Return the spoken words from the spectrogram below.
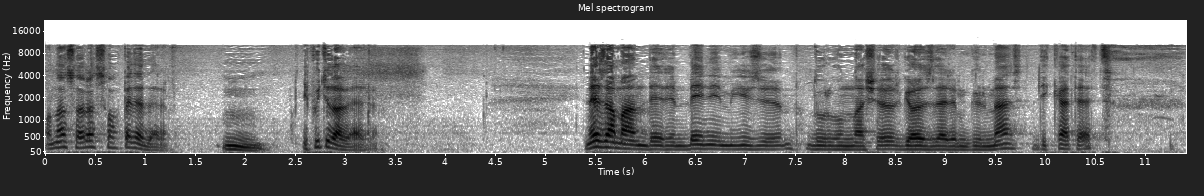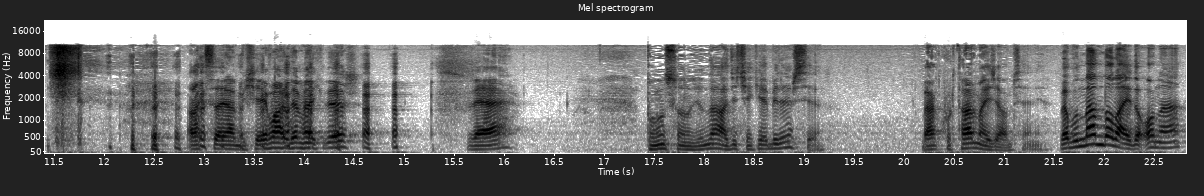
Ondan sonra sohbet ederim. Hmm. İpucu da veririm. Ne zaman derim benim yüzüm durgunlaşır, gözlerim gülmez. Dikkat et. Aksayan bir şey var demektir. Ve bunun sonucunda acı çekebilirsin. Ben kurtarmayacağım seni. Ve bundan dolayı da ona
